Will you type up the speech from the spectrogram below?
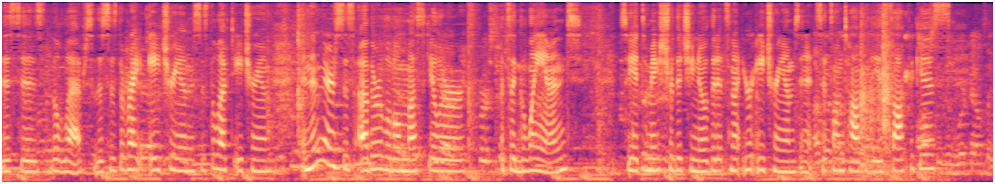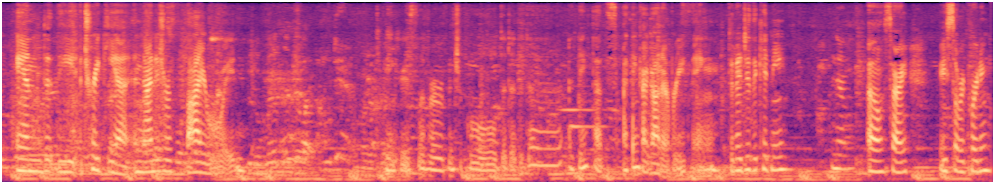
This is the left. So this is the right atrium. This is the left atrium. And then there's this other little muscular, it's a gland. So you have to make sure that you know that it's not your atriums and it sits on top of the esophagus and the trachea, and that is your thyroid. Pancreas, liver, ventricle, da da da da. I think that's, I think I got everything. Did I do the kidney? No. Oh, sorry. Are you still recording?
